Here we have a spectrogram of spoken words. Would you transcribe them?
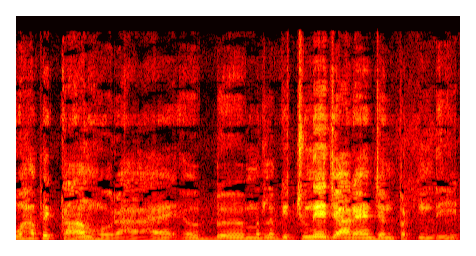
वहाँ पे काम हो रहा है अब मतलब कि चुने जा रहे हैं जनप्रतिनिधि।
